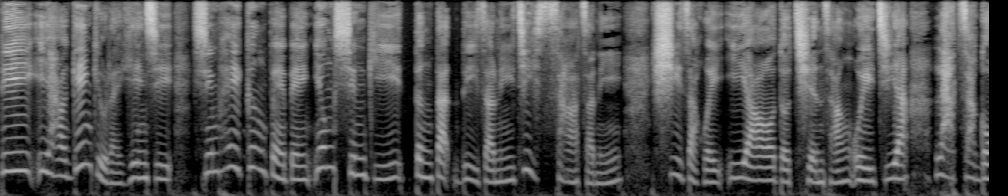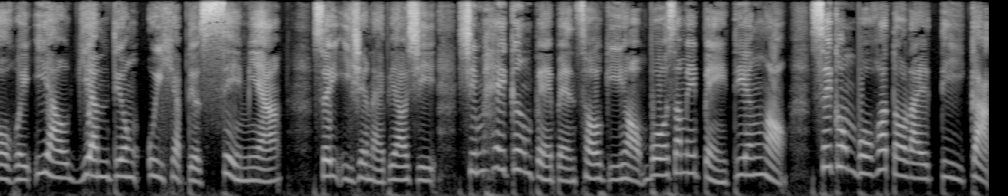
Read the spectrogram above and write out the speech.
医学研究来显示，心血管病变养生期长达二十年至三十年，四十岁以后就潜藏危机啊，六十五岁以后严重威胁着性命。所以医生来表示，心血管病变初期吼无啥物病症吼，所以讲无法度来治觉。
